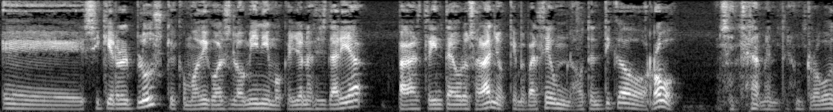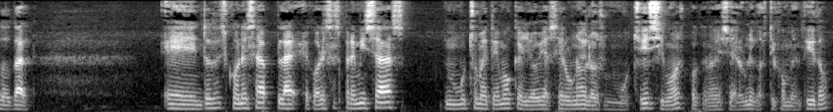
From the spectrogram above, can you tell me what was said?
eh, si quiero el plus, que como digo es lo mínimo que yo necesitaría, pagar 30 euros al año, que me parece un auténtico robo, sinceramente, un robo total. Eh, entonces con, esa, con esas premisas, mucho me temo que yo voy a ser uno de los muchísimos, porque no voy a ser el único, estoy convencido,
